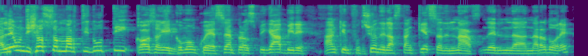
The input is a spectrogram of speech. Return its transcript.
alle 11 o sono morti tutti, cosa che sì. comunque è sempre auspicabile anche in funzione della stanchezza del, nar- del narratore,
